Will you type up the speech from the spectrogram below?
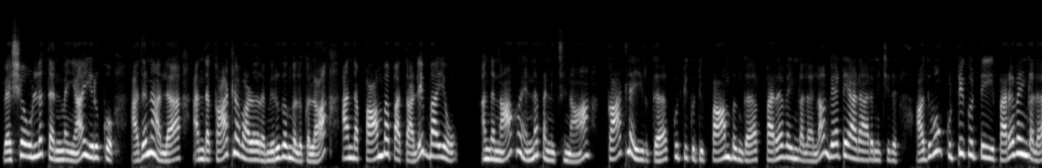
விஷ உள்ள தன்மையா இருக்கும். அதனால அந்த காட்டுல வாழற மிருகங்களுக்கெல்லாம் அந்த பாம்பை பார்த்தாலே பயம். அந்த நாகம் என்ன பண்ணிச்சுன்னா காட்டுல இருக்க குட்டி குட்டி பாம்புங்க பறவைங்களெல்லாம் வேட்டையாட ஆரம்பிச்சுது. அதுவும் குட்டி குட்டி பறவைங்களை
